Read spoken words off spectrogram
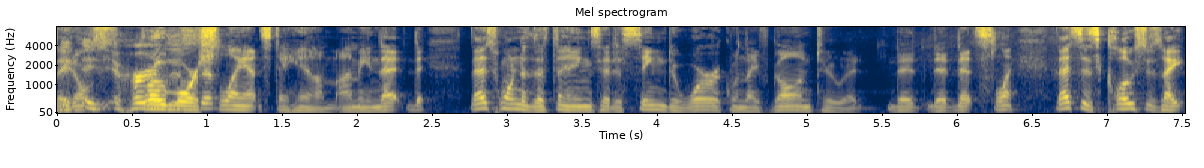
they It- don't it- Hurns throw more the- slants to him. I mean that, that that's one of the things that has seemed to work when they've gone to it. That that, that slant, that's as close as I,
